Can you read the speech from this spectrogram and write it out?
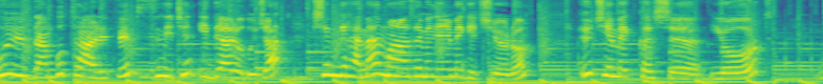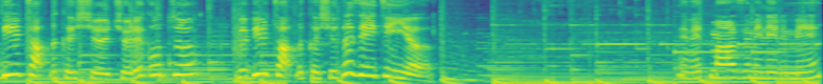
Bu yüzden bu tarifim sizin için ideal olacak. Şimdi hemen malzemelerime geçiyorum. 3 yemek kaşığı yoğurt, 1 tatlı kaşığı çörek otu ve 1 tatlı kaşığı da zeytinyağı. Evet malzemelerimi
